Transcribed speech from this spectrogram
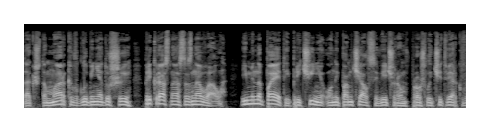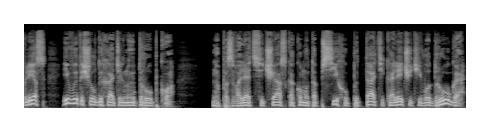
так что Марк в глубине души прекрасно осознавал. Именно по этой причине он и помчался вечером в прошлый четверг в лес и вытащил дыхательную трубку. Но позволять сейчас какому-то психу пытать и калечить его друга,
